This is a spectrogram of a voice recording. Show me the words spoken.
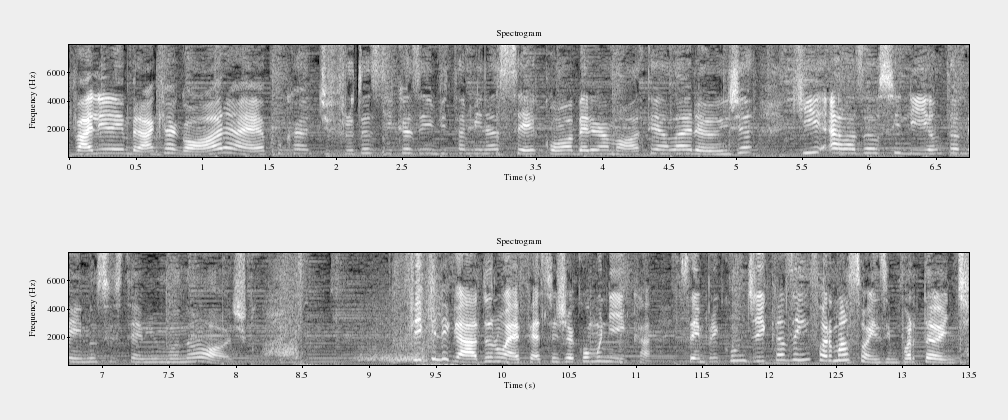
vale lembrar que agora é a época de frutas ricas em vitamina C, como a bergamota e a laranja, que elas auxiliam também no sistema imunológico. Fique ligado no FSG Comunica, sempre com dicas e informações importantes.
